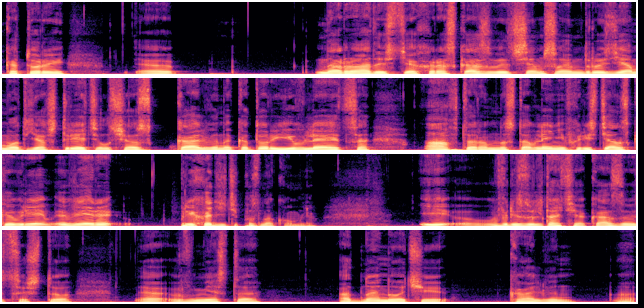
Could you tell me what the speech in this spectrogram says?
который э, на радостях рассказывает всем своим друзьям, вот я встретил сейчас Кальвина, который является автором наставлений в христианской вере, приходите познакомлю. И в результате оказывается, что э, вместо одной ночи Кальвин э,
